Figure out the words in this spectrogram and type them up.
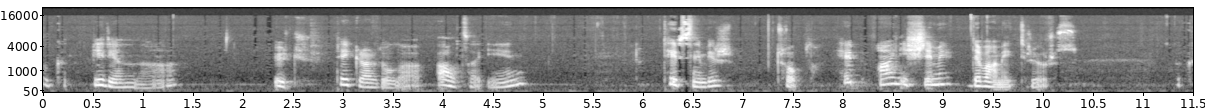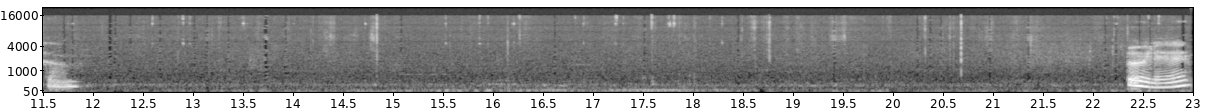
Bakın bir yanına 3 tekrar dola alta in tepsini bir topla. Hep aynı işlemi devam ettiriyoruz. Bakın. Böyle.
